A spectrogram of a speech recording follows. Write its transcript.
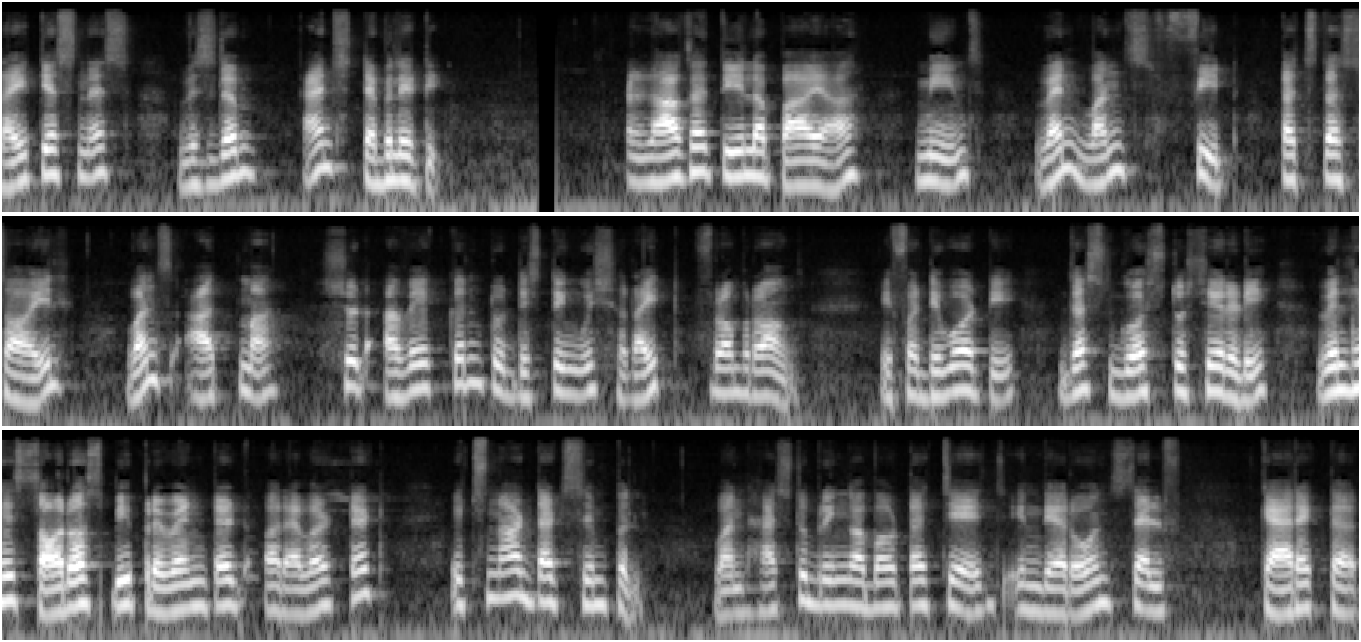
righteousness, wisdom, and stability. Lagatilapaya means when one's feet touch the soil, one's Atma should awaken to distinguish right from wrong. If a devotee just goes to Shirdi, will his sorrows be prevented or averted? It's not that simple. One has to bring about a change in their own self, character,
